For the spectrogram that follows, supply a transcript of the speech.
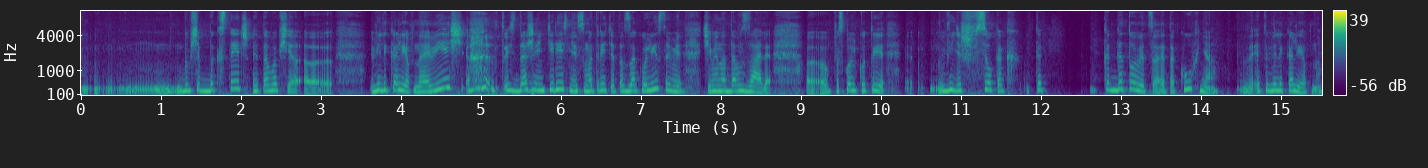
Вообще бэкстейдж это вообще э, великолепная вещь. То есть даже интереснее смотреть это за кулисами, чем иногда в зале, Э, поскольку ты э, видишь все, как, как, как готовится эта кухня. Это великолепно.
